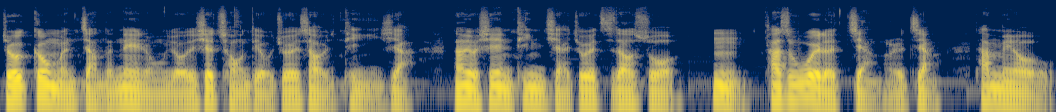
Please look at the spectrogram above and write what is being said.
就跟我们讲的内容有一些重叠，我就会稍微听一下。然后有些人听起来就会知道说，嗯，他是为了讲而讲，他没有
